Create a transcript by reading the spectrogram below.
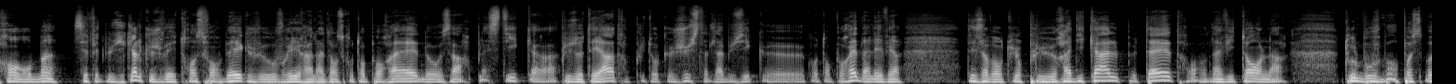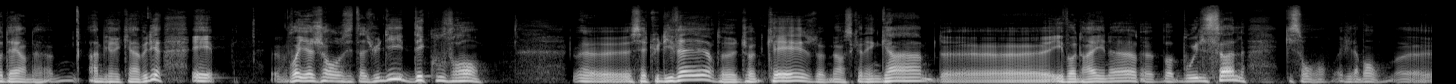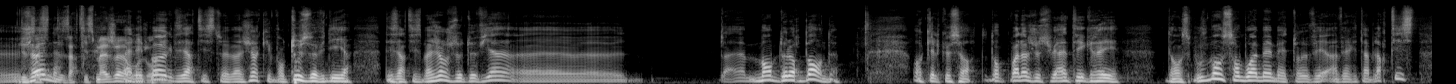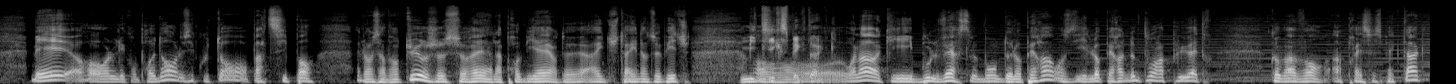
prends en main ces fêtes musicales que je vais transformer, que je vais ouvrir à la danse contemporaine, aux arts plastiques, à plus de théâtre, plutôt que juste à de la musique euh, contemporaine, aller vers des aventures plus radicales peut-être, en invitant là tout le mouvement postmoderne euh, américain à venir. Et euh, voyageant aux États-Unis, découvrant euh, cet univers de John Cage, de Merce Cunningham, de euh, Yvonne Rainer, de Bob Wilson, qui sont évidemment euh, Des, jeunes des artistes majeurs à l'époque, des artistes majeurs qui vont tous devenir des artistes majeurs. Je deviens euh, un membre de leur bande, en quelque sorte. Donc voilà, je suis intégré dans ce mouvement sans moi-même être un véritable artiste, mais en les comprenant, en les écoutant, en participant à leurs aventures. Je serai à la première de Einstein on the Beach. Mythique en- spectacle. Voilà, qui bouleverse le monde de l'opéra. On se dit, l'opéra ne pourra plus être comme avant après ce spectacle.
